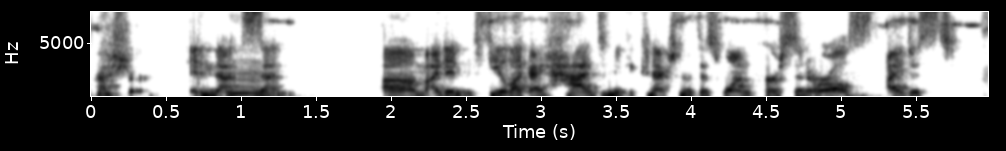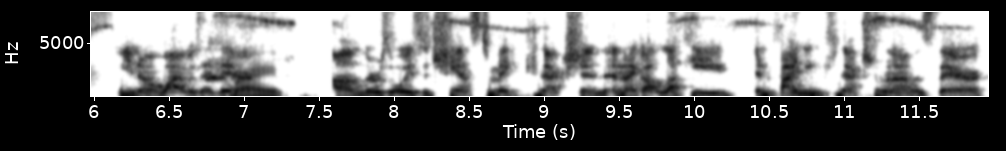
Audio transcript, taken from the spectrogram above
pressure in that Mm. sense. Um, I didn't feel like I had to make a connection with this one person, or else I just, you know, why was I there? right. Um, there was always a chance to make a connection, and I got lucky in finding connection when I was there.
